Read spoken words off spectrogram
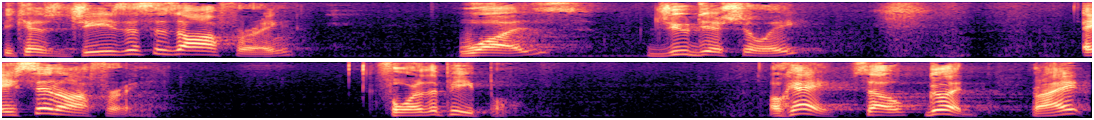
Because Jesus' offering was judicially a sin offering for the people. Okay, so good, right?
